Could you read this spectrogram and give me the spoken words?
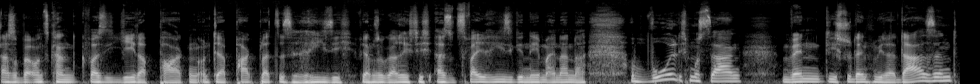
Also bei uns kann quasi jeder parken und der Parkplatz ist riesig. Wir haben sogar richtig, also zwei riesige nebeneinander. Obwohl ich muss sagen, wenn die Studenten wieder da sind,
